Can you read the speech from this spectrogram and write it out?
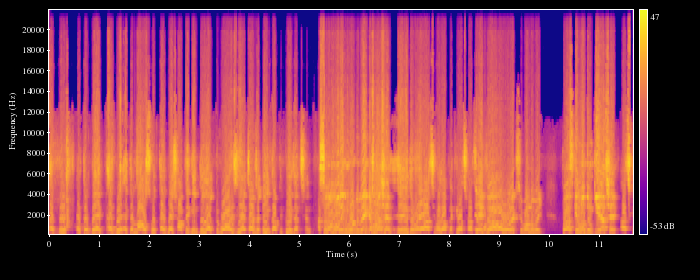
থাকবে, একটা ব্যাগ থাকবে, একটা মাউস থাকবে সাথে কিন্তু ল্যাপটপে অরিজিনাল চার্জারটা কিন্তু আপনি পেয়ে যাচ্ছেন। আসসালামু আলাইকুম রবি ভাই কেমন আছেন? এই তো ভাই আছি ভালো আপনার কি আছে এই তো আল্লাহ রাখছে ভালো ভাই। তো আজকে নতুন কি আছে? আজকে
